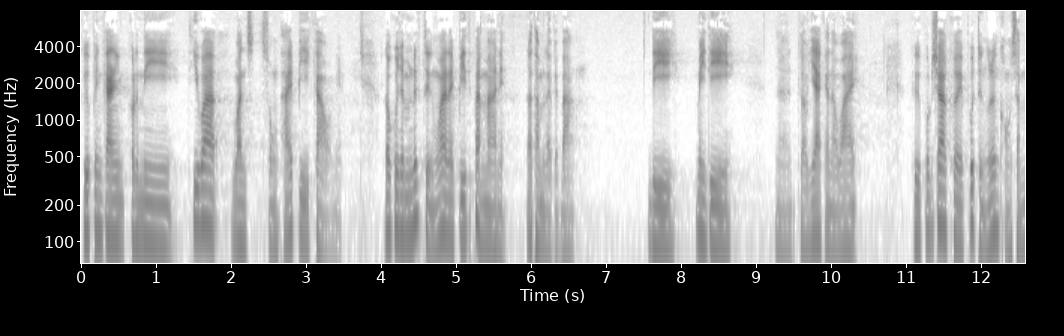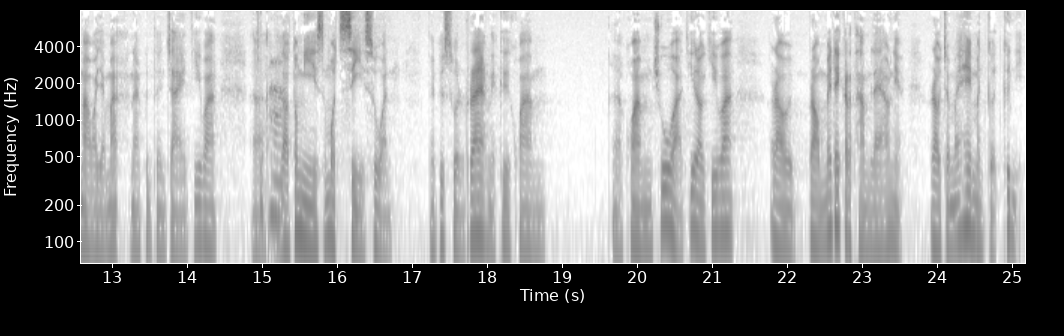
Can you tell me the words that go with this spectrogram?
คือเป็นการกรณีที่ว่าวันส่งท้ายปีเก่าเนี่ยเราควรจะมานึกถึงว่าในปีที่ผ่านมาเนี่ยเราทำอะไรไปบ้าง ดีไม่ดีนะเราแยกกันเอาไว้ คือพระพุทธเจ้าเคยพูดถึงเรื่องของสัมมาวายามะนะคุณเตือนใจที่ว่าเราต้องมีสมมติ4ส่วนนะคือส่วนแรกเนี่ยคือความความชั่วที่เราคิดว่าเราเราไม่ได้กระทำแล้วเนี่ยเราจะไม่ให้มันเกิดขึ้นอีก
